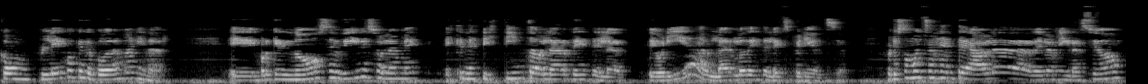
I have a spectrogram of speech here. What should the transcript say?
complejo que te puedas imaginar. Eh, porque no se vive solamente, es que es distinto hablar desde la teoría hablarlo desde la experiencia. Por eso mucha gente habla de la migración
